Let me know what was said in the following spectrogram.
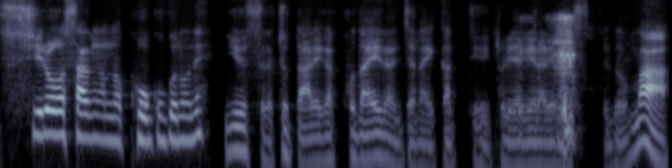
スシローさんの広告のね、ニュースがちょっとあれが古代なんじゃないかっていう取り上げられますけど、ま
